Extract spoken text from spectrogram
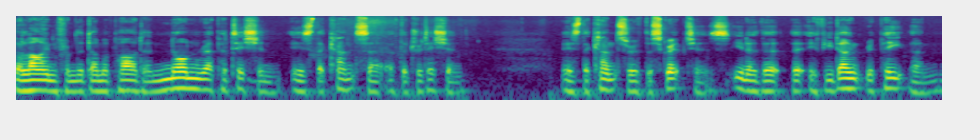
the line from the Dhammapada: non-repetition is the cancer of the tradition. Is the cancer of the scriptures. You know that, that if you don't repeat them,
